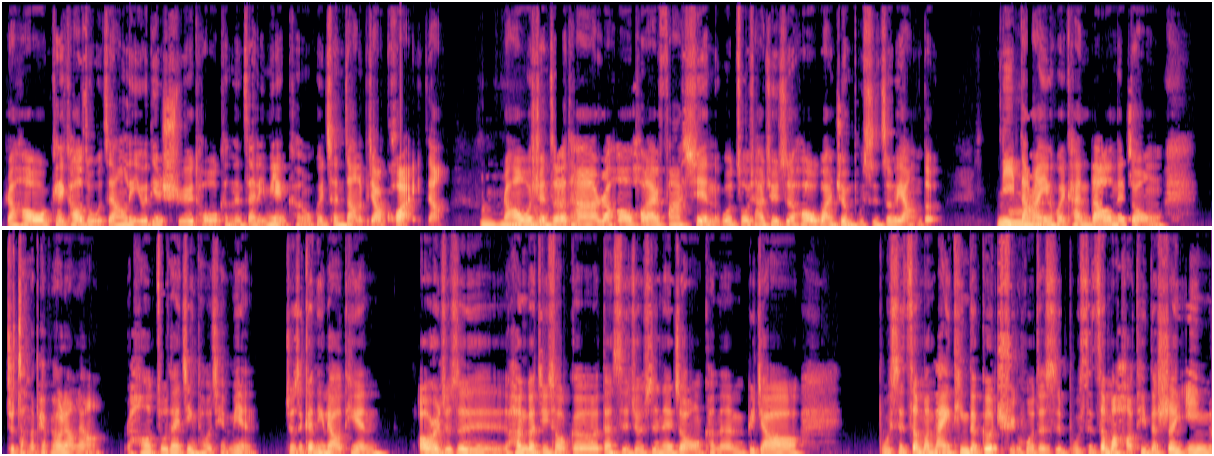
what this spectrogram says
然后可以靠着我这张脸有点噱头，可能在里面可能会成长的比较快，这样。然后我选择了他，然后后来发现我做下去之后完全不是这样的。你当然也会看到那种就长得漂漂亮亮，然后坐在镜头前面就是跟你聊天，偶尔就是哼个几首歌，但是就是那种可能比较不是这么耐听的歌曲，或者是不是这么好听的声音，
